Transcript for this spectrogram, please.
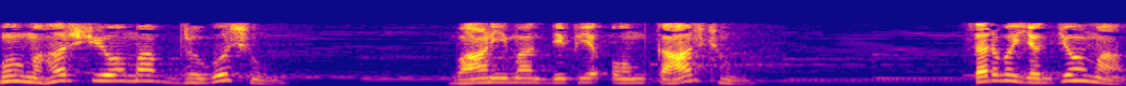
હું મહર્ષિઓમાં ભૃગુ છું, વાણીમાં દિવ્ય ઓમકાર છું. સર્વ યજ્ઞોમાં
